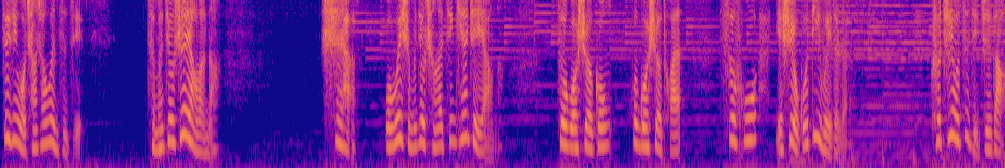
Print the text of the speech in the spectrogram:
最近我常常问自己，怎么就这样了呢？是啊。我为什么就成了今天这样呢？做过社工，混过社团，似乎也是有过地位的人。可只有自己知道，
